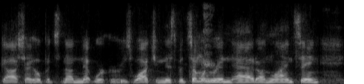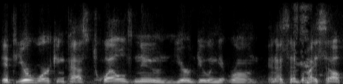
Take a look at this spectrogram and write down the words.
gosh, I hope it's not a networker who's watching this, but someone read an ad online saying, if you're working past 12 noon, you're doing it wrong. And I said to myself,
